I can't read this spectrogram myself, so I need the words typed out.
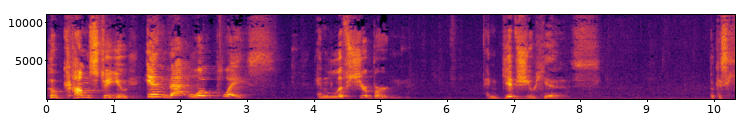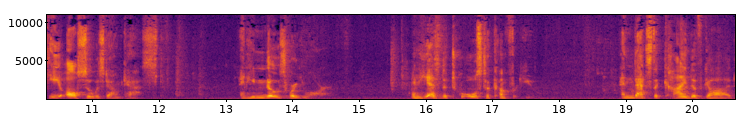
Who comes to you in that low place and lifts your burden and gives you his because he also was downcast and he knows where you are and he has the tools to comfort you. And that's the kind of God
